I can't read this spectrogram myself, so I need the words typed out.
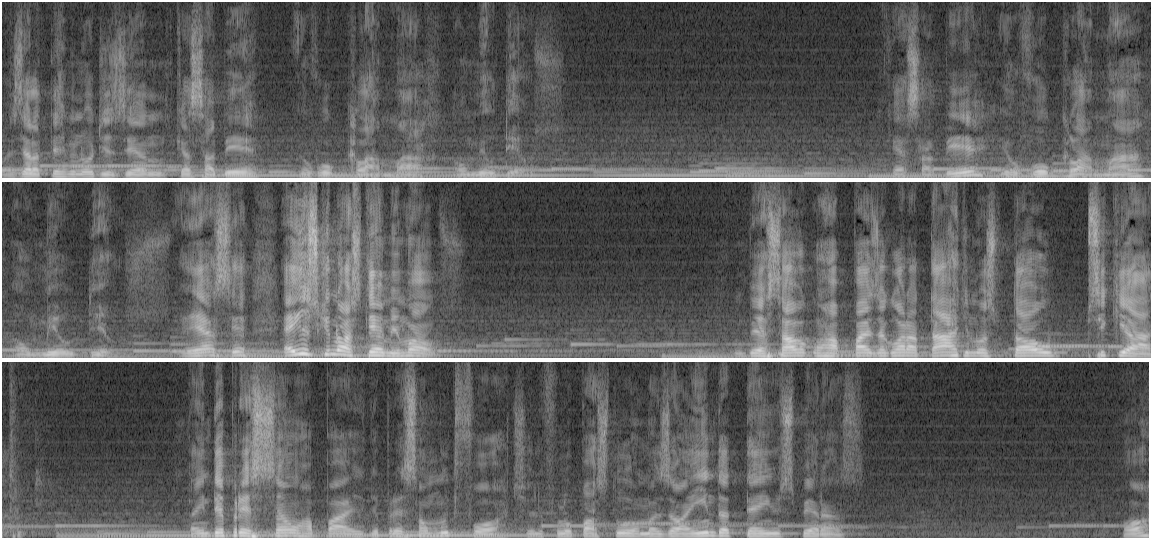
Mas ela terminou dizendo: Quer saber? Eu vou clamar ao meu Deus. Quer saber? Eu vou clamar ao meu Deus. Essa é, é isso que nós temos, irmãos. Conversava com um rapaz agora à tarde no hospital psiquiátrico. Está em depressão, rapaz, depressão muito forte. Ele falou, pastor, mas eu ainda tenho esperança. Ó.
